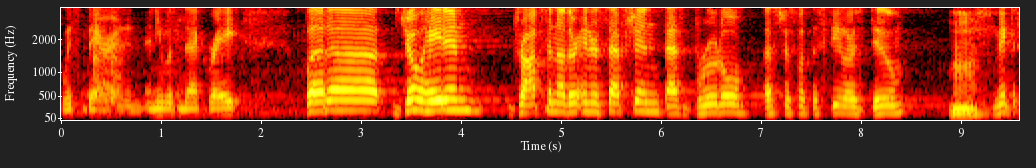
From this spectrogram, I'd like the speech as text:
with Barron, and, and he wasn't that great. But uh, Joe Haden drops another interception. That's brutal. That's just what the Steelers do. Hmm. Minkah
